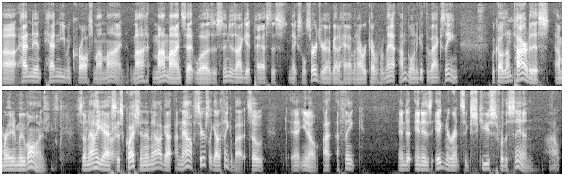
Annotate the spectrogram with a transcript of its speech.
uh, hadn't it, hadn't even crossed my mind. My my mindset was as soon as I get past this next little surgery I've got to have and I recover from that, I'm going to get the vaccine because I'm tired of this. I'm ready to move on. So now he asked right. this question, and now I got now I've seriously got to think about it. So, uh, you know, I, I think, and in his ignorance excuse for the sin, I don't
